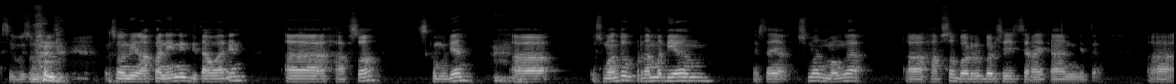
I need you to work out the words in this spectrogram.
si Usman Usman bin Affan ini ditawarin eh Hafsah. Terus kemudian eh, Usman tuh pertama diam. Terus tanya Usman mau nggak eh, Hafsah baru baru saja ceraikan gitu. Eh,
